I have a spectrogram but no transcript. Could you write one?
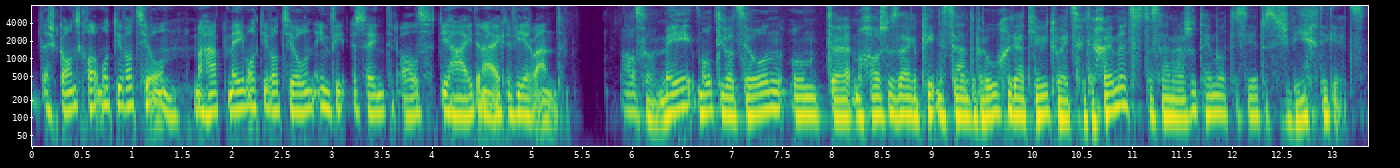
das ist ganz klar Motivation. Man hat mehr Motivation im Fitnesscenter als die den eigenen vier Wände. Also mehr Motivation und äh, man kann schon sagen, die Fitnesscenter brauchen die Leute, die jetzt wieder kommen. Das haben wir auch schon thematisiert. Das ist wichtig jetzt.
